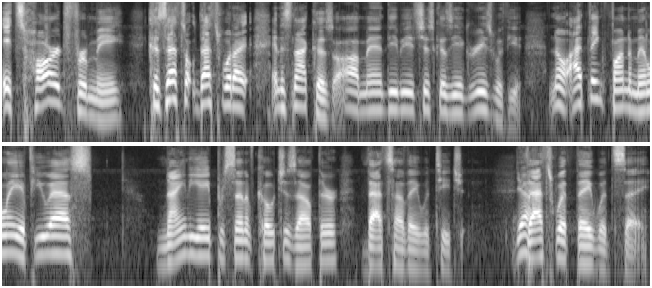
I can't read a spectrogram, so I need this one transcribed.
It's hard for me because that's that's what I and it's not because oh man DB it's just because he agrees with you. No, I think fundamentally if you ask 98% of coaches out there, that's how they would teach it. Yeah. That's what they would say.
